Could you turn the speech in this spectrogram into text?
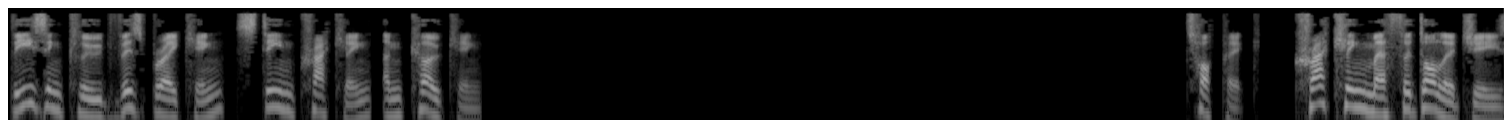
These include visbreaking, steam cracking, and coking. Topic: Cracking methodologies.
